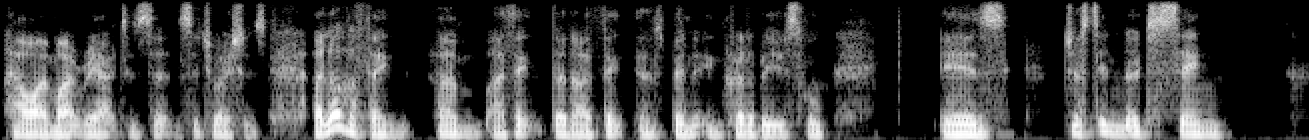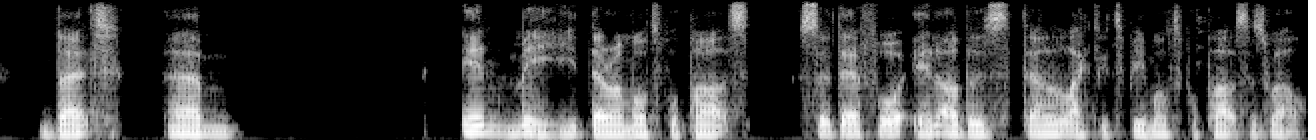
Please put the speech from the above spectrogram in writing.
how I might react in certain situations. Another thing um, I think that I think has been incredibly useful is just in noticing that um, in me there are multiple parts, so therefore in others there are likely to be multiple parts as well.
